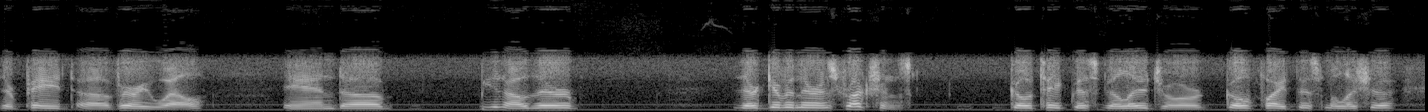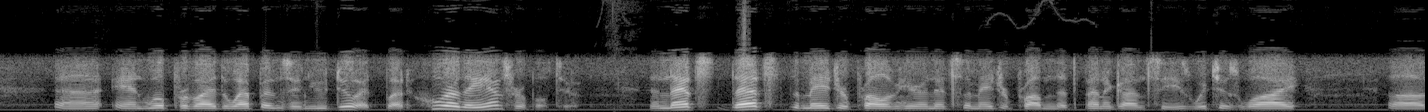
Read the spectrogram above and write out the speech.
They're paid uh, very well, and uh, you know they're they're given their instructions go take this village or go fight this militia, uh, and we'll provide the weapons and you do it. But who are they answerable to? And that's that's the major problem here, and that's the major problem that the Pentagon sees, which is why uh,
